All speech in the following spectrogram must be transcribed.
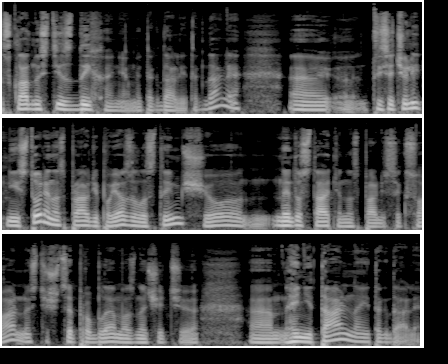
складності з диханням і так далі. і так далі. Е, тисячолітня історія насправді пов'язувала з тим, що недостатньо насправді сексуальності, що це проблема, значить, е, генітальна і так далі.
